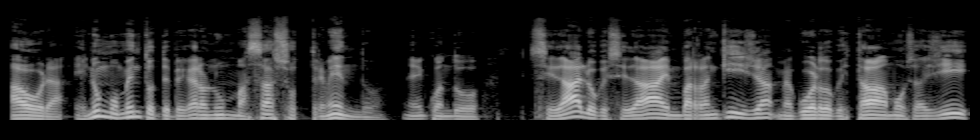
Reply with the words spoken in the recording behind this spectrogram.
Ahora, en un momento te pegaron un masazo tremendo. ¿eh? Cuando se da lo que se da en Barranquilla, me acuerdo que estábamos allí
